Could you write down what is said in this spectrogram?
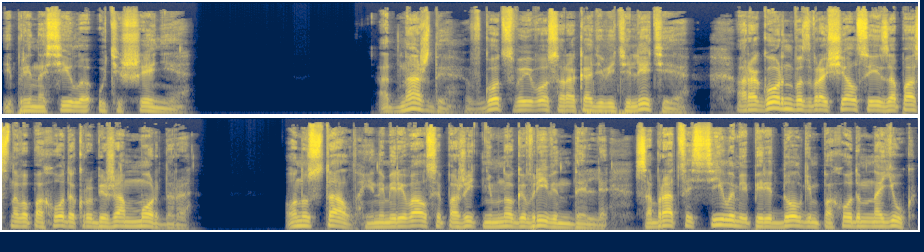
и приносила утешение. Однажды, в год своего сорока девятилетия, Арагорн возвращался из опасного похода к рубежам Мордора. Он устал и намеревался пожить немного в Ривенделле, собраться с силами перед долгим походом на юг.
